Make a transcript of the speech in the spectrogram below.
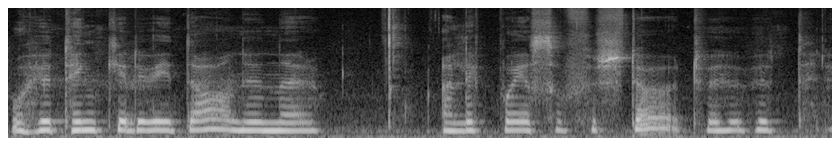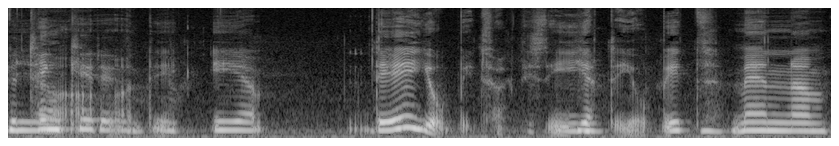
Och hur tänker du idag nu när Aleppo är så förstört? Hur, hur, hur tänker du? Det är, det är jobbigt faktiskt. Det är Mm. jättejobbigt. Men um,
